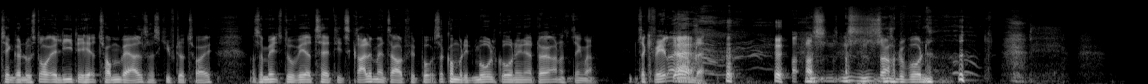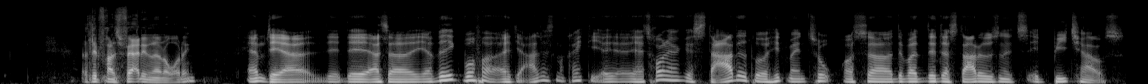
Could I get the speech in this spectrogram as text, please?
tænker, nu står jeg lige i det her tomme værelse og skifter tøj, og så mens du er ved at tage dit skraldemandsoutfit på, så kommer dit mål gående ind ad døren, og så tænker man, så kvæler jeg Ja. ham da. og, og, og, så har du vundet. er lidt Frans Ferdinand over det, ikke? Jamen, det er, det, det altså, jeg ved ikke hvorfor, at jeg aldrig sådan rigtig, jeg, jeg, jeg tror nok, jeg startede på Hitman 2, og så, det var det, der startede ud sådan et, et beach house.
